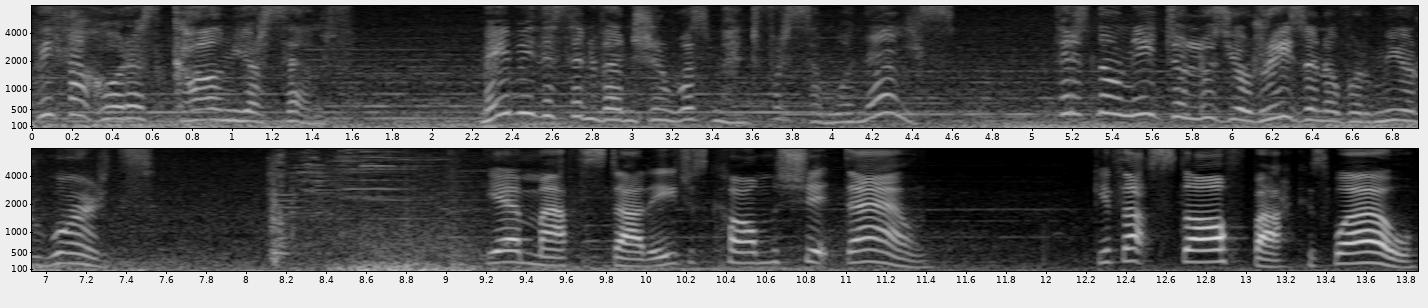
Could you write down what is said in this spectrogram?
Pythagoras, calm yourself. Maybe this invention was meant for someone else. There's no need to lose your reason over mere words. Yeah, Maths Daddy, just calm the shit down. Give that staff back as well.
